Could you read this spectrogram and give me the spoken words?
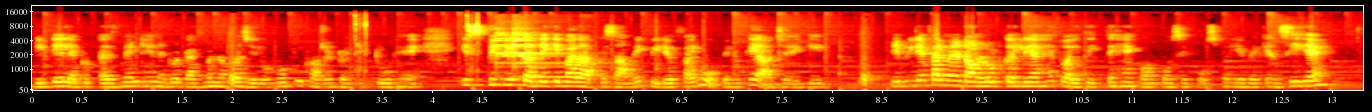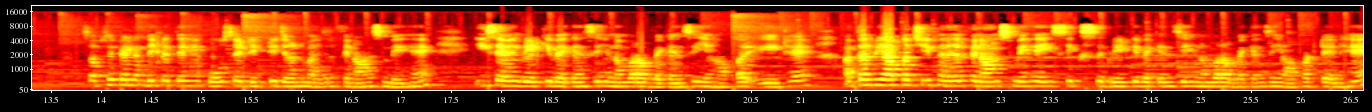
डिटेल एडवर्टाइजमेंट है। Advertisement number zero four two thousand twenty two है। इस पर क्लिक करने के बाद आपके सामने पीडीएफ फ़ाइल ओपन होकर आ जाएगी। ये पीडीएफ फ़ाइल मैंने डाउनलोड कर लिया है तो आइए देखते हैं कौन कौन से पोस्ट पर यह वैकेंसी है। सबसे पहले हम देख लेते हैं पोस्ट से डिप्टी जनरल मैनेजर फिनांस में है। ई सेवन ग्रेड की वैकेंसी है नंबर ऑफ़ वैकेंसी यहाँ पर एट है। अदर भी आपका चीफ मैनेजर फिनांस में है ई सिक्स ग्रेड की वैकेंसी है नंबर ऑफ़ वैकेंसी यहाँ पर टेन है।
